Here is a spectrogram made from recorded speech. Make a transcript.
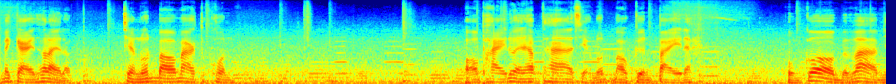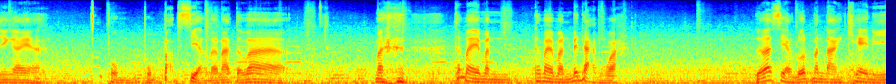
ไม่ไกลเท่าไหร่หรอกเสียงรถเบามากทุกคนขออภัยด้วยนะครับ ถ้าเสียงรถเบาเกินไปนะ ผมก็แบบว่ายังไงอะผมผมปรับเสียงแล้วนะ แต่ว่ามันทำไมมันทำไมมันไม่ดังวะ หรือว่าเสียงรถมันดังแค่นี้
